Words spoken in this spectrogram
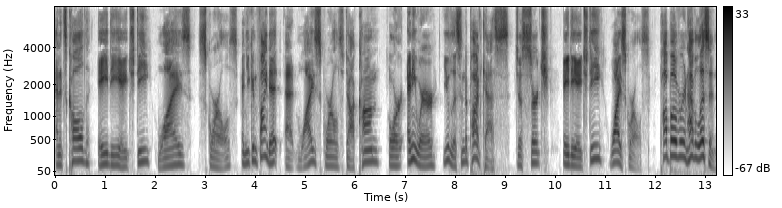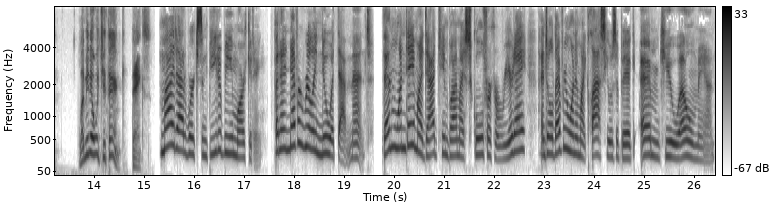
And it's called ADHD Wise Squirrels. And you can find it at wisesquirrels.com or anywhere you listen to podcasts. Just search ADHD Wise Squirrels. Pop over and have a listen. Let me know what you think. Thanks. My dad works in B2B marketing, but I never really knew what that meant. Then one day, my dad came by my school for career day and told everyone in my class he was a big MQL man.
